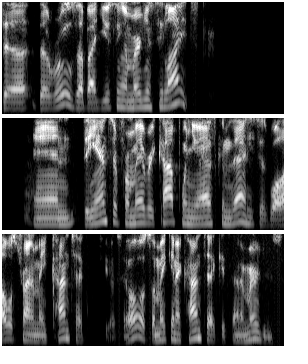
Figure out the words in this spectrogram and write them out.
the, the rules about using emergency lights. And the answer from every cop when you ask him that, he says, Well, I was trying to make contact you. I say, oh, so making a contact is an emergency.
